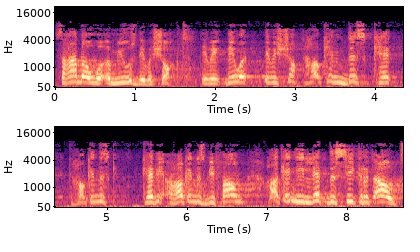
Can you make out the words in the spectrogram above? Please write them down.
Sahaba were amused, they were shocked. They were, they were, they were shocked. How can this, how can this how can this be found? How can he let the secret out?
